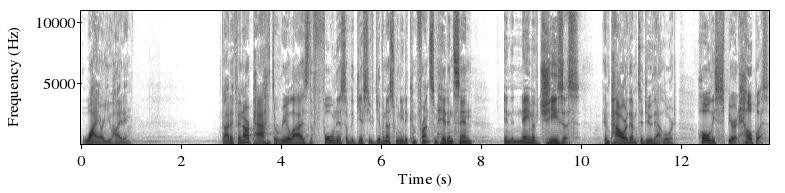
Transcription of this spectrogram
Why are you hiding? God, if in our path to realize the fullness of the gifts you've given us, we need to confront some hidden sin, in the name of Jesus, empower them to do that, Lord. Holy Spirit, help us.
